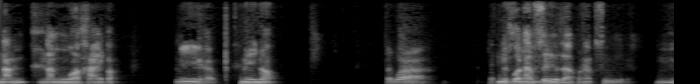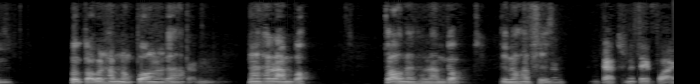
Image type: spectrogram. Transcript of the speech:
หนังหนังงัวขายก็มีครับ มีเนาะแต่ว่ามีคนทับซื้ออยู่แล้วคนทับซื้ออืมก็กอบว่าทำหนังปองแล้วก็กันนาทารามก่อนเจ้านาทารามก่อนคือมาครับซื้อมันกัดไม่ใจควาย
